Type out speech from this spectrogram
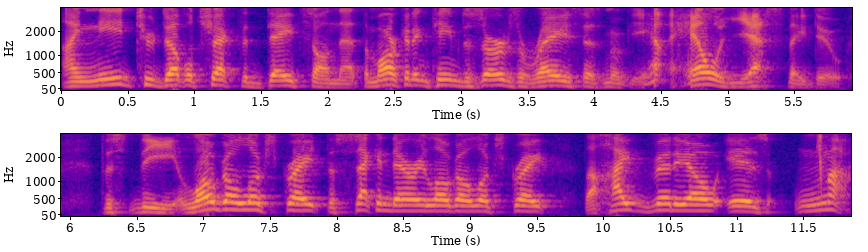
I need to double check the dates on that. The marketing team deserves a raise, says Mookie. Hell yes, they do. The, the logo looks great. The secondary logo looks great. The hype video is mwah,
